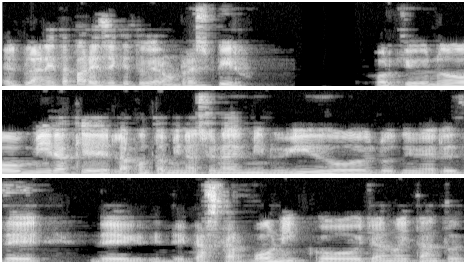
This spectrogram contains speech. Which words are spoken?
el planeta parece que tuviera un respiro, porque uno mira que la contaminación ha disminuido, los niveles de, de, gas carbónico, ya no hay tanto,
